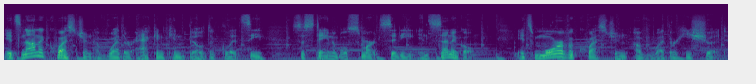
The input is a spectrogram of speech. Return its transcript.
It's not a question of whether Akon can build a glitzy, sustainable smart city in Senegal. It's more of a question of whether he should.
